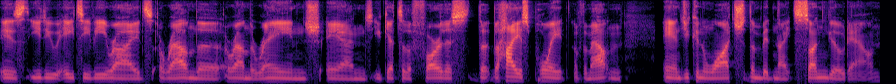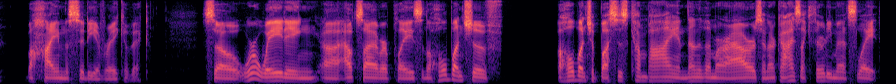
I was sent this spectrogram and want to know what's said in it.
is you do ATV rides around the around the range and you get to the farthest the, the highest point of the mountain and you can watch the midnight sun go down behind the city of Reykjavik. So we're waiting uh, outside of our place, and a whole bunch of a whole bunch of buses come by, and none of them are ours, and our guy's like 30 minutes late.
